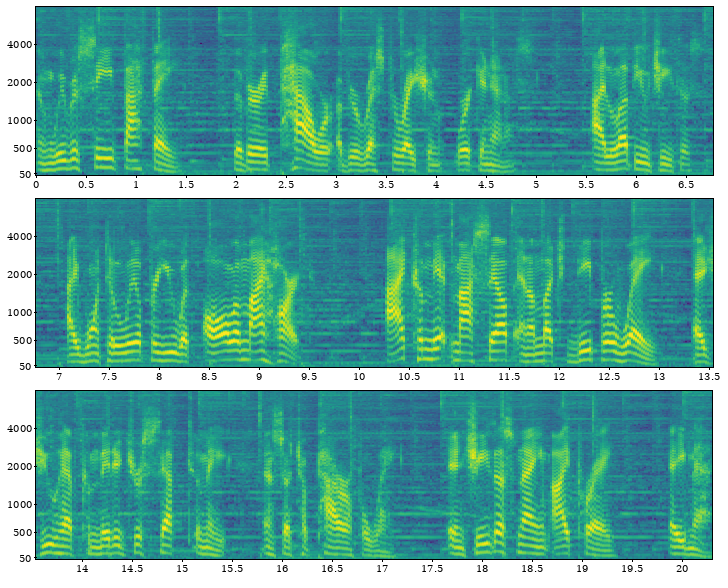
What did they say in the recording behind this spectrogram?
And we receive by faith the very power of your restoration working in us. I love you, Jesus. I want to live for you with all of my heart. I commit myself in a much deeper way as you have committed yourself to me in such a powerful way. In Jesus' name I pray, amen,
